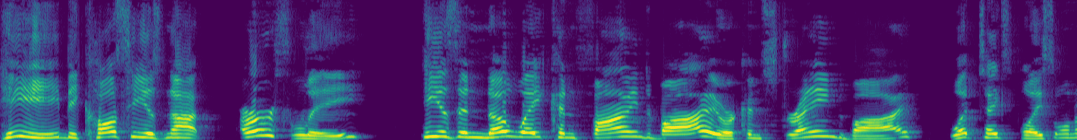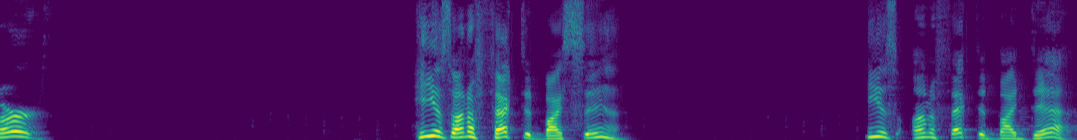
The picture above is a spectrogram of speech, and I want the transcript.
He, because He is not earthly, He is in no way confined by or constrained by what takes place on earth. He is unaffected by sin. He is unaffected by death.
